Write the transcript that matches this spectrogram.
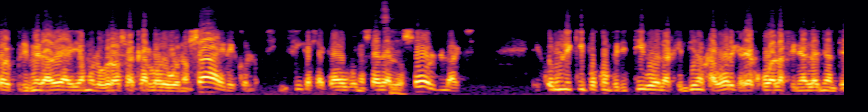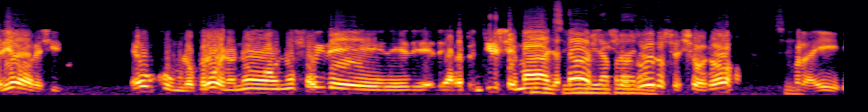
por primera vez habíamos logrado sacarlo de Buenos Aires, con lo que significa sacar de Buenos Aires a los All Blacks, eh, con un equipo competitivo del argentino Jaguar que había jugado la final el año anterior, es decir, es un cúmulo, pero bueno, no no soy de, de, arrepentirse más, ya está, se duelo, se lloró, por ahí,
